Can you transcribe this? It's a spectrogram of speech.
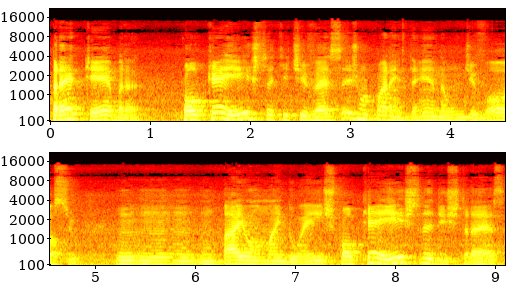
pré-quebra, qualquer extra que tiver, seja uma quarentena, um divórcio, um, um, um pai ou uma mãe doente, qualquer extra de estresse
